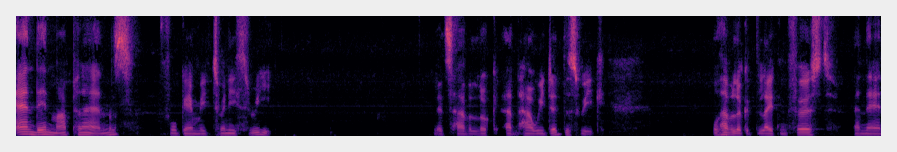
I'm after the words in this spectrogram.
And then my plans for game week 23. Let's have a look at how we did this week. We'll have a look at Leighton first and then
